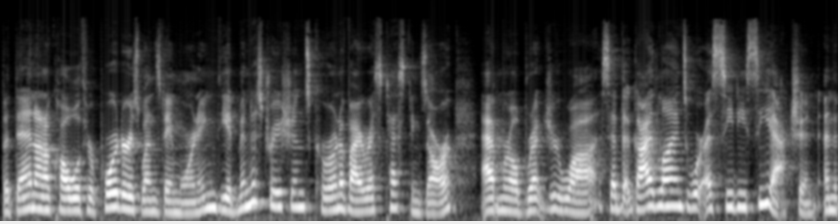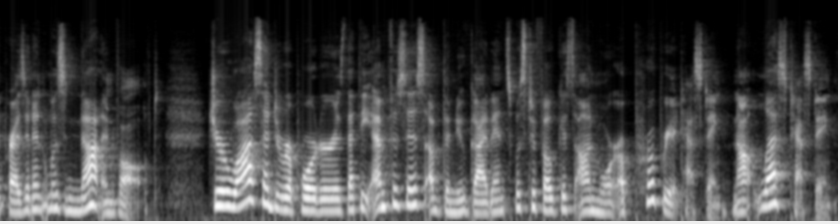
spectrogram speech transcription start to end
But then, on a call with reporters Wednesday morning, the administration's coronavirus testing czar, Admiral Brett Giroir, said that guidelines were a CDC action and the president was not involved. Giroir said to reporters that the emphasis of the new guidance was to focus on more appropriate testing, not less testing,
